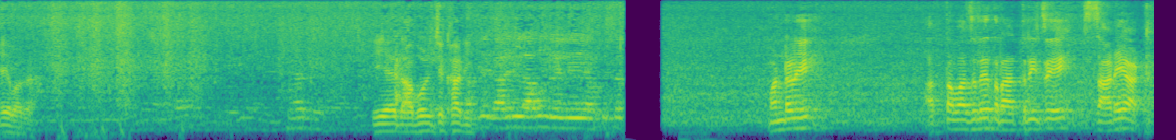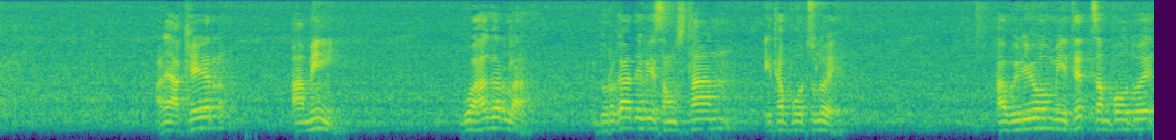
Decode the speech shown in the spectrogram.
है बघा. ही आहे दाभोळची खाडी. मंडळी आत्ता वाजलेत रात्रीचे साडेआठ. आणि अखेर आम्ही गुहागरला दुर्गादेवी संस्थान इथं पोचलो आहे हा व्हिडिओ मी इथेच संपवतो आहे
